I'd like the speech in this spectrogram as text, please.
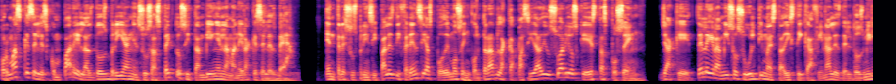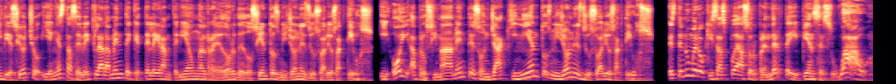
Por más que se les compare, las dos brillan en sus aspectos y también en la manera que se les vea. Entre sus principales diferencias podemos encontrar la capacidad de usuarios que éstas poseen, ya que Telegram hizo su última estadística a finales del 2018 y en esta se ve claramente que Telegram tenía un alrededor de 200 millones de usuarios activos, y hoy aproximadamente son ya 500 millones de usuarios activos. Este número quizás pueda sorprenderte y pienses, wow,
